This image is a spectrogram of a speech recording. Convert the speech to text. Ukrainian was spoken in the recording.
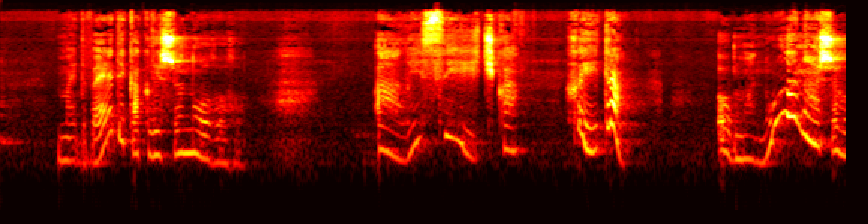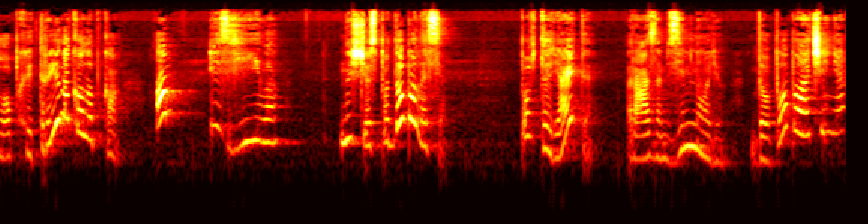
медведика клишоногого. А лисичка хитра обманула нашого, обхитрила колобка, а і з'їла. Ну що, сподобалося? Повторяйте разом зі мною. До побачення!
